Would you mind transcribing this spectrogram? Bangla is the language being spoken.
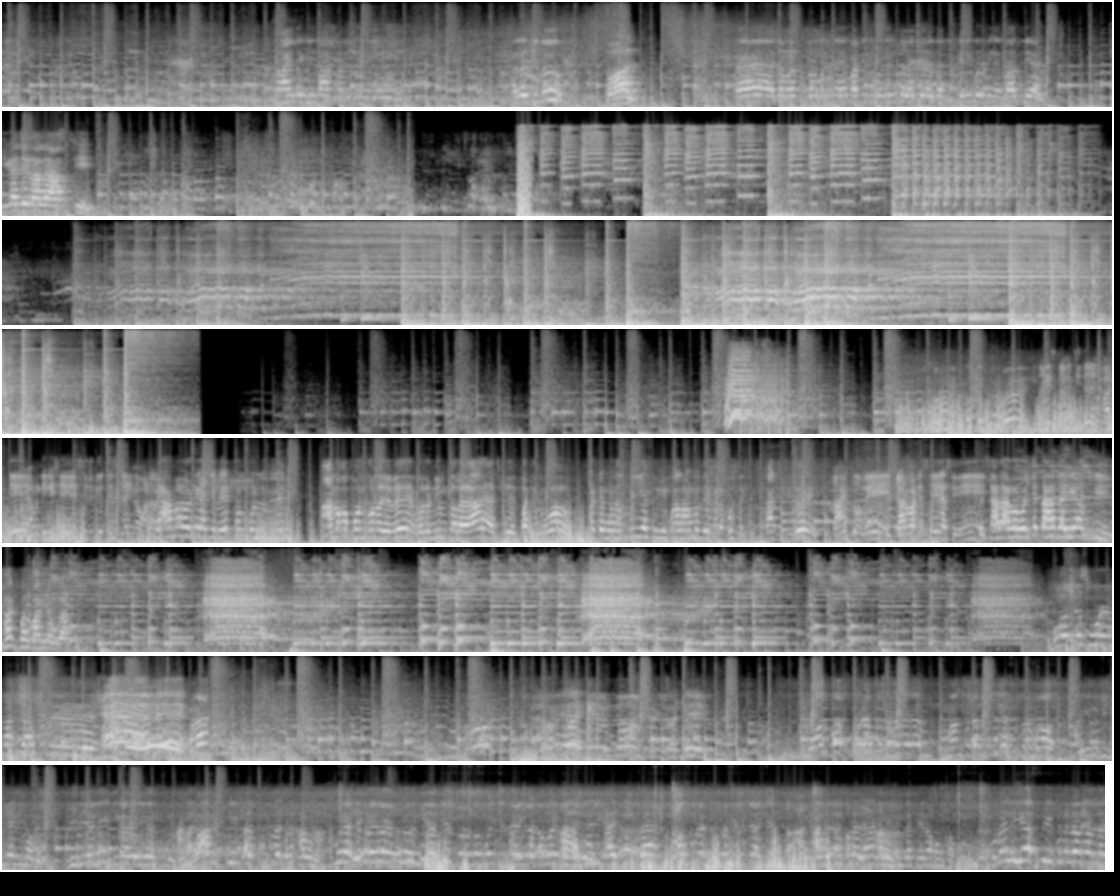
Last hello Jitu? বল। হ্যাঁ আজ আমার জন্মদিনে পার্টি দেবো নিমতলায় চলে আয় তাড়াতাড়ি। দেরি করবি না তাড়াতাড়ি আয়। ঠিক আছে তাহলে আসছি। জানি না মারা। বে ফোন করল বে। আমাকে ফোন করল যাবে বলে নিমতলায় আয় আজকে পার্টি দেবো। বাটে মানে সিরিয়াস নি পাল আমাদের এখানে বসে কাজ দিবে তাই তো বে যার বাটে সে আসেনি শালা আবার বলছে তাড়াতাড়ি আসবি। থাক বল বাড়ি যাব গা। মাংস বিরিয়ানি খাব বিরিয়ানি আমি তো আমি কি খাব না সুর আসছে তোরা এগুলো কোনোদিন খেয়েছিস তোরা তো বলছিস যে এগুলো খাব এগুলো খাই কুকুরে খাও সুর আসছে তোরা খেতে চাইছিস আমি খাব কুকুরে ছাড়া খাব কিন্তু এরকম খাব ওবে নিয়ে আসছি কোনো ব্যাপার না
